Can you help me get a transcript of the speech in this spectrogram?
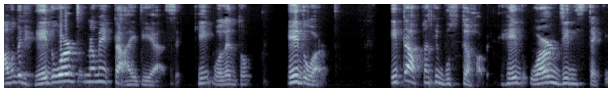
আমাদের হেডওয়ার্ড নামে একটা আইডিয়া আছে। কি বলেন তো? হেডওয়ার্ড এটা আপনাকে বুঝতে হবে। হেডওয়ার্ড জিনিসটা কি?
